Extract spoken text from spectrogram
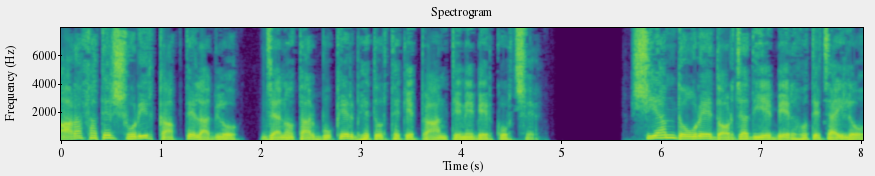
আরাফাতের শরীর কাঁপতে লাগল যেন তার বুকের ভেতর থেকে প্রাণ টেনে বের করছে। শিয়াম দৌড়ে দরজা দিয়ে বের হতে চাইল,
